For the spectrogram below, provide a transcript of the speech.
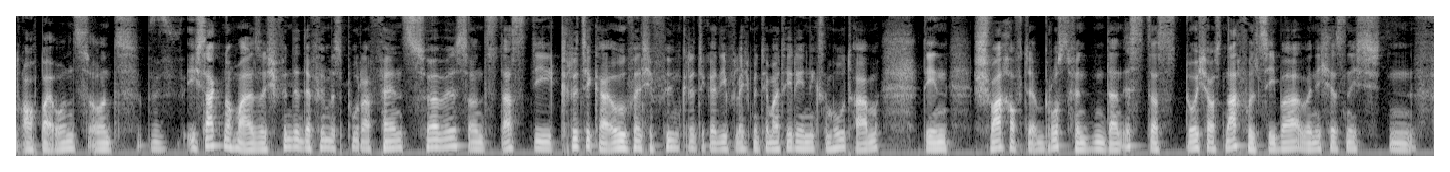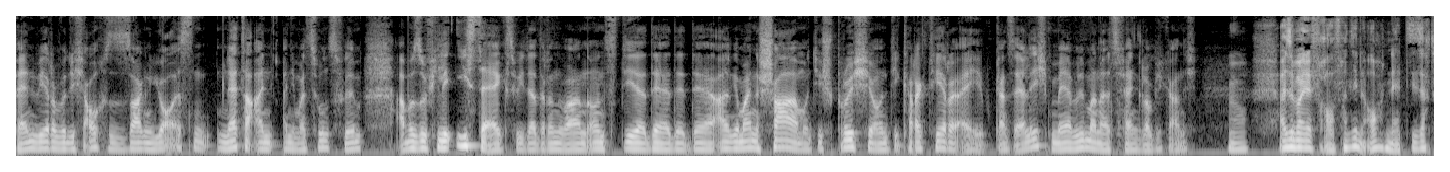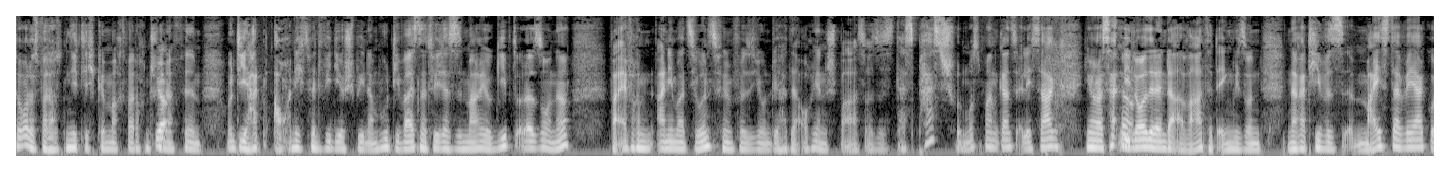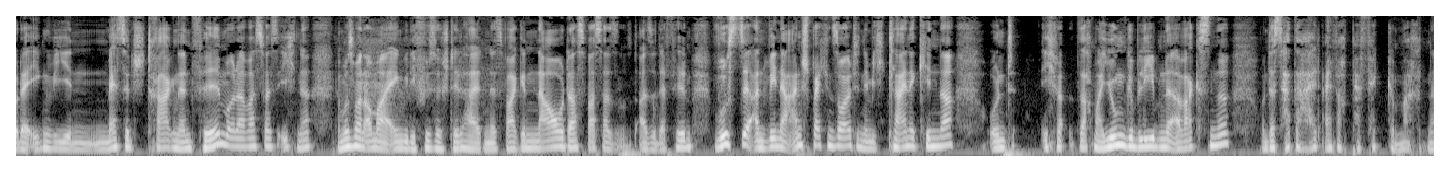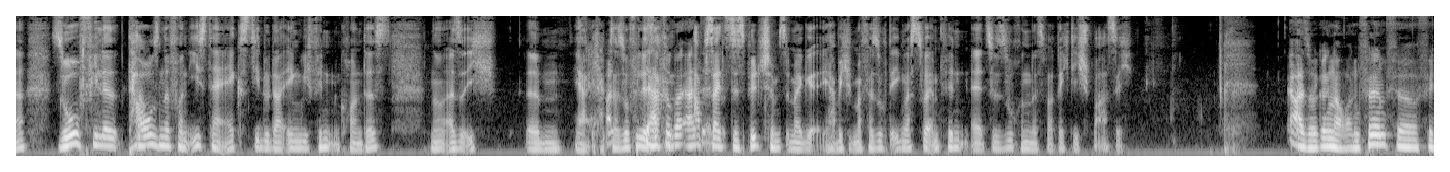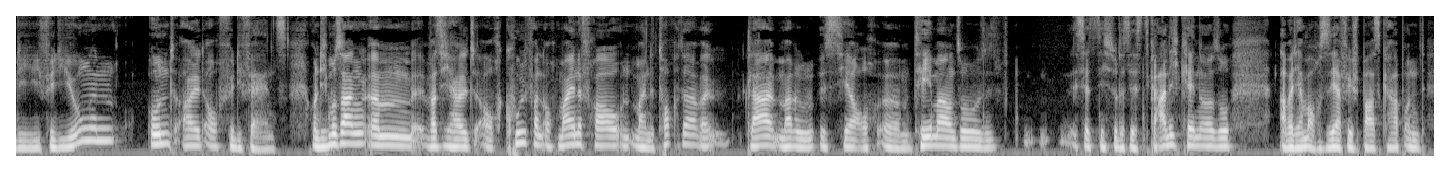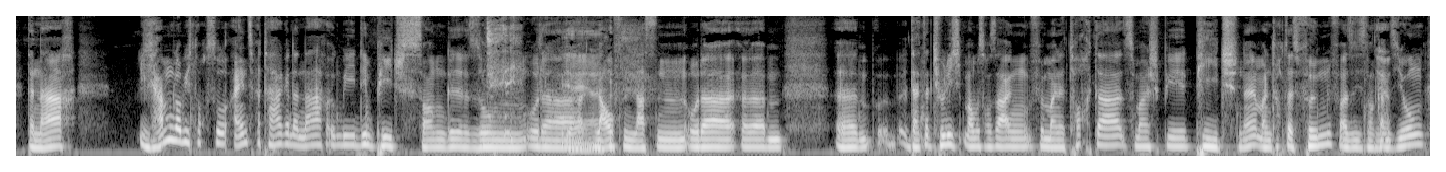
Auch bei uns. Und ich sag nochmal, also ich finde, der Film ist purer Fanservice und dass die Kritiker, irgendwelche Filmkritiker, die vielleicht mit der Materie nichts am Hut haben, den schwach auf der Brust finden, dann ist das durchaus nachvollziehbar. Wenn ich jetzt nicht ein Fan wäre, würde ich auch sagen, ja, ist ein netter Animationsfilm, aber so viele Easter Eggs, wie da drin waren und der, der, der, der allgemeine Charme und die Sprüche und die Charaktere, ey, ganz ehrlich, mehr will man als Fan, glaube ich, gar nicht. Ja. Also meine Frau fand ihn auch nett. Sie sagte, oh, das war doch niedlich gemacht, war doch ein schöner ja. Film. Und die hat auch nichts mit Videospielen am Hut. Die weiß natürlich, dass es Mario gibt oder so, ne? War einfach ein Animationsfilm für sie und die hatte auch ihren Spaß. Also das passt schon, muss man ganz ehrlich sagen. Ja, was hatten ja. die Leute denn da erwartet? Irgendwie so ein narratives Meisterwerk oder irgendwie ein Message tragenden Film oder was weiß ich, ne? Da muss man auch mal irgendwie die Füße stillhalten. Es war genau das, was also, also der Film wusste, an wen er ansprechen sollte, nämlich kleine Kinder und ich sag mal, jung gebliebene Erwachsene. Und das hat er halt einfach perfekt gemacht. Ne? So viele Tausende von Easter Eggs, die du da irgendwie finden konntest. Ne? Also ich ähm, ja, ich habe da so viele Sachen sogar, abseits des Bildschirms immer, habe ich immer versucht, irgendwas zu empfinden, äh, zu suchen. Das war richtig spaßig. Also genau, ein Film für für die für die Jungen und halt auch für die Fans. Und ich muss sagen, ähm, was ich halt auch cool fand, auch meine Frau und meine Tochter, weil klar, Mario ist hier auch ähm, Thema und so, ist jetzt nicht so, dass sie es gar nicht kennen oder so, aber die haben auch sehr viel Spaß gehabt und danach ich haben, glaube ich, noch so ein, zwei Tage danach irgendwie den Peach-Song gesungen oder ja, ja. laufen lassen oder ähm, ähm, das natürlich, man muss auch sagen, für meine Tochter zum Beispiel Peach, ne? Meine Tochter ist fünf, also sie ist noch ja. ganz jung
